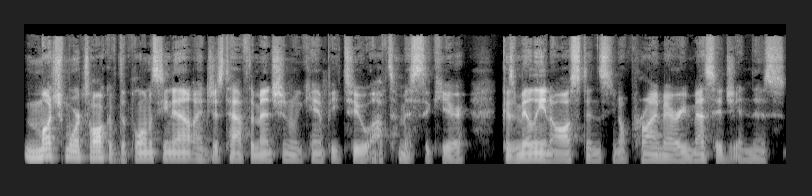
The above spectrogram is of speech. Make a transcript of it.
much more talk of diplomacy now. I just have to mention we can't be too optimistic here because Milley and Austin's, you know, primary message in this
